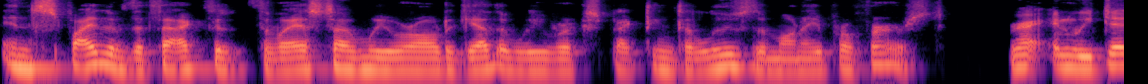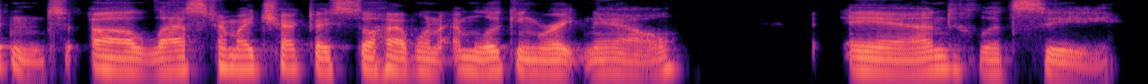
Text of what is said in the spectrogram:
in spite of the fact that the last time we were all together we were expecting to lose them on april 1st Right, and we didn't. Uh, last time I checked, I still have one. I'm looking right now, and let's see.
